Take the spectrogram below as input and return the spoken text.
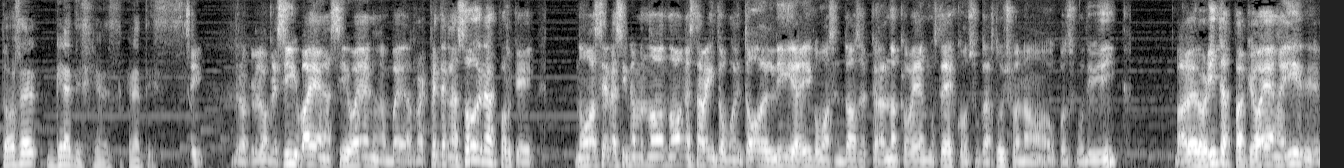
Todo va a ser gratis, señores, gratis. Sí. Lo, que- lo que sí, vayan así, vayan, vayan, respeten las horas porque no va a ser así, no, no, no van a estar ahí como todo el día ahí como sentados esperando que vayan ustedes con su cartucho no, o con su DVD. Va a haber horitas para que vayan ahí,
